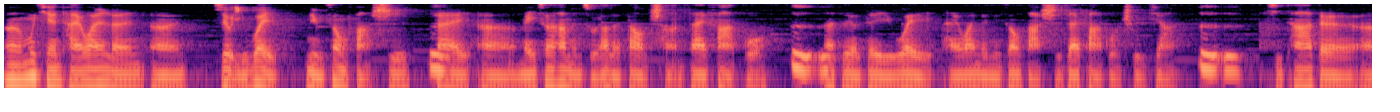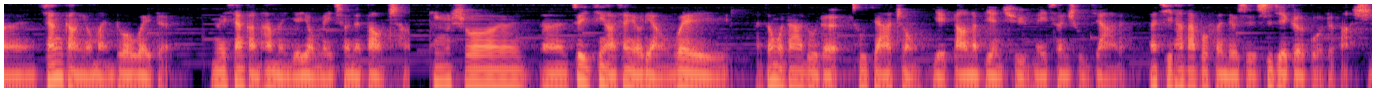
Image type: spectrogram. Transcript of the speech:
嗯、呃，目前台湾人呃只有一位女众法师在、嗯、呃梅村他们主要的道场在法国，嗯，嗯，那只有这一位台湾的女众法师在法国出家，嗯嗯，其他的呃香港有蛮多位的，因为香港他们也有梅村的道场，听说呃最近好像有两位中国大陆的出家众也到那边去梅村出家了。那其他大部分都是世界各国的法师。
